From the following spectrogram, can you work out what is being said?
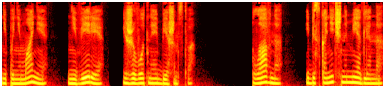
непонимание, неверие и животное бешенство. Плавно и бесконечно медленно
